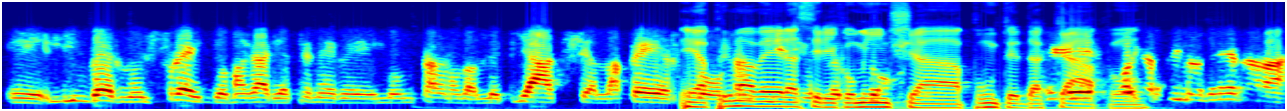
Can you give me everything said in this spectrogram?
eh, l'inverno e il freddo, magari a tenere lontano dalle piazze all'aperto. E a primavera si ricomincia appunto e da capo. poi a primavera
